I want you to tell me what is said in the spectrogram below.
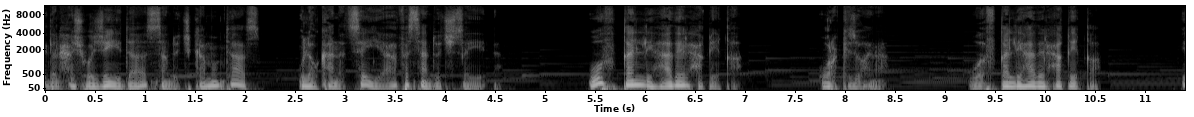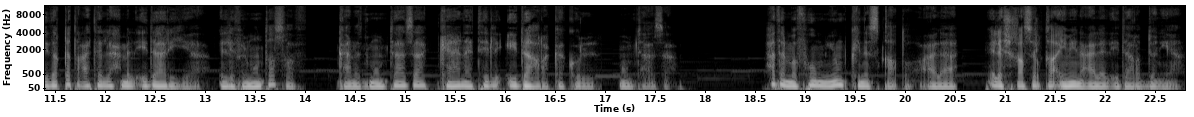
إذا الحشوة جيدة الساندويتش كان ممتاز. ولو كانت سيئة فالساندويتش سيء. وفقا لهذه الحقيقة. وركزوا هنا. وفقا لهذه الحقيقة. إذا قطعة اللحم الإدارية اللي في المنتصف كانت ممتازة كانت الإدارة ككل ممتازة. هذا المفهوم يمكن إسقاطه على الأشخاص القائمين على الإدارة الدنيا.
